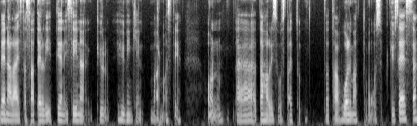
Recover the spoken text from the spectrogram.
venäläistä satelliittia, niin siinä kyllä hyvinkin varmasti on ää, tahallisuus tai tu, tota, huolimattomuus kyseessä,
